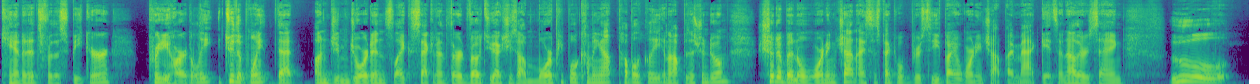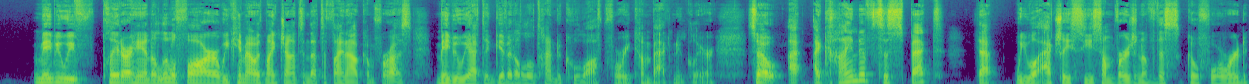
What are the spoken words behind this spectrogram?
candidates for the speaker pretty heartily to the point that on Jim Jordan's like second and third votes, you actually saw more people coming out publicly in opposition to him. Should have been a warning shot. And I suspect will be perceived by a warning shot by Matt Gaetz and others saying, ooh, maybe we've played our hand a little far. We came out with Mike Johnson. That's a fine outcome for us. Maybe we have to give it a little time to cool off before we come back nuclear. So I, I kind of suspect that we will actually see some version of this go forward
